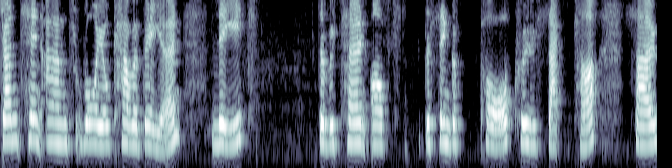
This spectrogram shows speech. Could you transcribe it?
Genting and Royal Caribbean lead the return of the Singapore cruise sector. So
